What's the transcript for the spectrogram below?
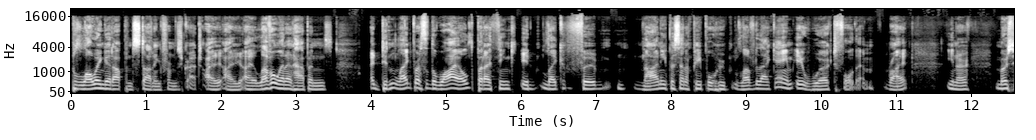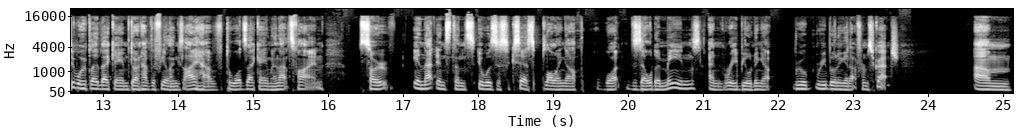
blowing it up and starting from scratch. I, I I love it when it happens. I didn't like Breath of the Wild, but I think it like for 90% of people who loved that game, it worked for them, right? You know, most people who played that game don't have the feelings I have towards that game, and that's fine. So in that instance, it was a success blowing up what Zelda means and rebuilding up re- rebuilding it up from scratch. Um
